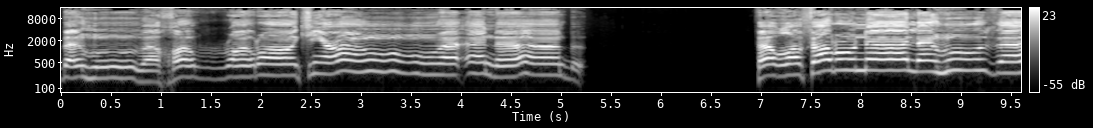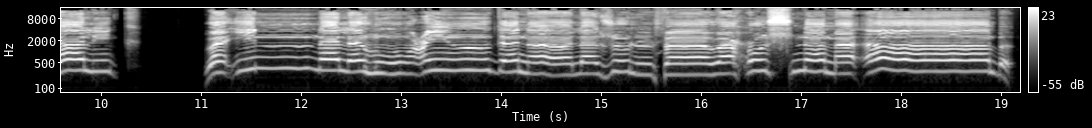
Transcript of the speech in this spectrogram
ربه وخر راكعا وأناب. فغفرنا له ذلك وَإِنَّ لَهُ عِندَنَا لَزُلْفَى وَحُسْنَ مَآبٍ.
